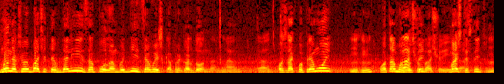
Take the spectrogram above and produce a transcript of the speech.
Ну, якщо ви бачите, вдалі за полем видніється вишка прикордонна. Так, так. Ось так по прямой, Угу. Отам воно Бачу, стоїть, бачу її, бачите, да. стоїть Мгм.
